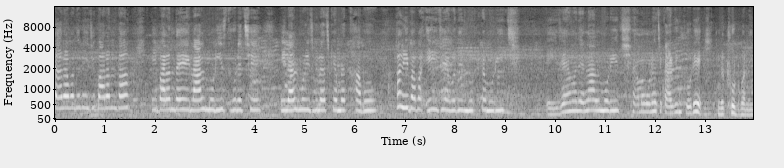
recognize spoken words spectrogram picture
আর আমাদের এই যে বারান্দা, এই বারান্দায় ধরেছে। এই আজকে আমরা খাব। আরে বাবা, এই যে আমাদের মোটকা মরিচ, এই যে আমাদের লাল মরিচ, আমার মনে হচ্ছে কার্ভিং করে ঠোঁট বানাই।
